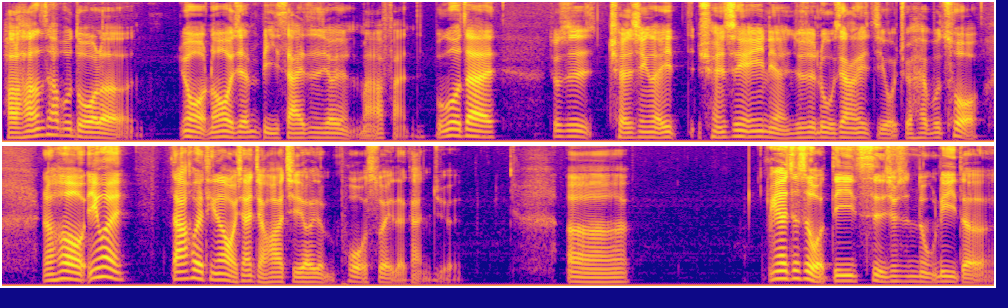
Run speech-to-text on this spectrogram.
好了，好像差不多了。因为我然后我今天鼻塞，真的有点麻烦。不过在就是全新的一全新一年，就是录这样一集，我觉得还不错。然后因为大家会听到我现在讲话，其实有点破碎的感觉。呃。因为这是我第一次，就是努力的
